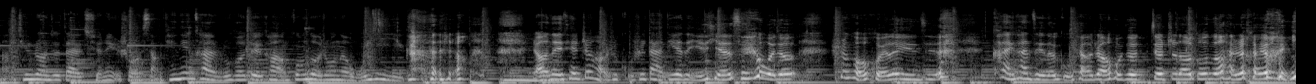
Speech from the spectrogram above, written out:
啊，听众就在群里说想听听看如何对抗工作中的无意义感，然后，然后那天正好是股市大跌的一天，所以我就顺口回了一句，看一看自己的股票账户就就知道工作还是很有意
